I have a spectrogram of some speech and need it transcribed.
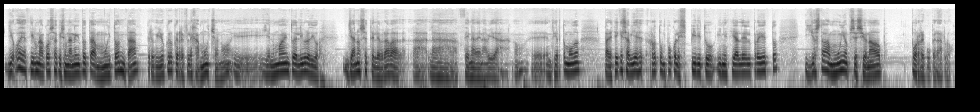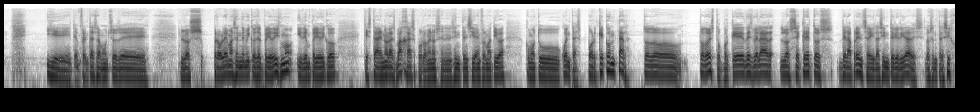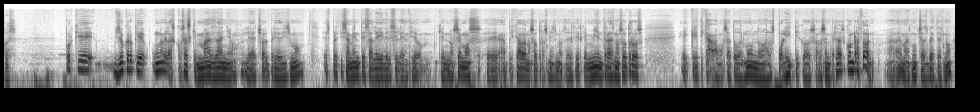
Llego a decir una cosa que es una anécdota muy tonta, pero que yo creo que refleja mucho, ¿no? Y, en un momento del libro digo, ya no se celebraba la, la cena de Navidad, ¿no? Eh, en cierto modo, parecía que se había roto un poco el espíritu inicial del proyecto y yo estaba muy obsesionado por recuperarlo. Y te enfrentas a muchos de los problemas endémicos del periodismo y de un periódico que está en horas bajas, por lo menos en esa intensidad informativa, como tú cuentas. ¿Por qué contar todo, todo esto? ¿Por qué desvelar los secretos de la prensa y las interioridades, los entresijos? Porque yo creo que una de las cosas que más daño le ha hecho al periodismo es precisamente esa ley del silencio que nos hemos eh, aplicado a nosotros mismos. Es decir, que mientras nosotros eh, criticábamos a todo el mundo, a los políticos, a los empresarios, con razón, además muchas veces, ¿no?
